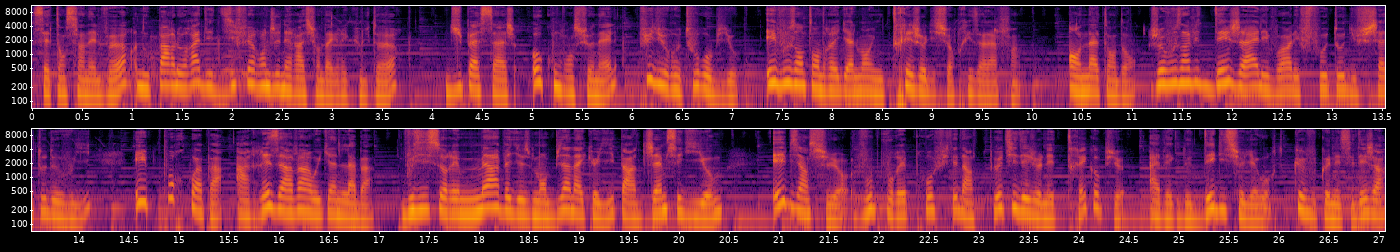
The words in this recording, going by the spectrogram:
Cet ancien éleveur nous parlera des différentes générations d'agriculteurs, du passage au conventionnel, puis du retour au bio. Et vous entendrez également une très jolie surprise à la fin. En attendant, je vous invite déjà à aller voir les photos du château de Vouilly et pourquoi pas à réserver un week-end là-bas. Vous y serez merveilleusement bien accueillis par James et Guillaume et bien sûr, vous pourrez profiter d'un petit déjeuner très copieux avec de délicieux yaourts que vous connaissez déjà.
